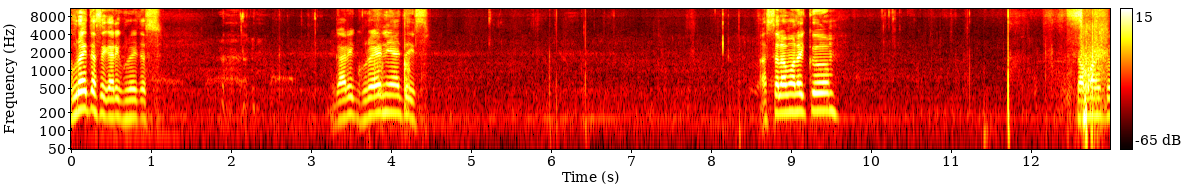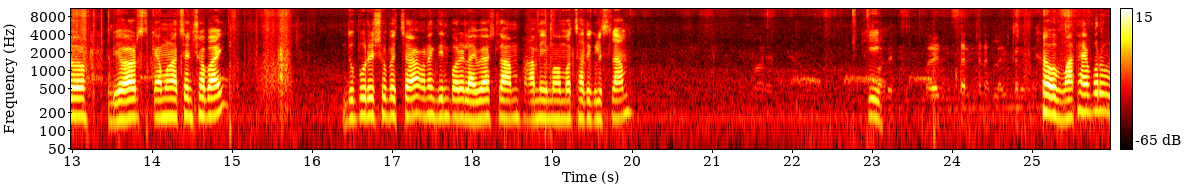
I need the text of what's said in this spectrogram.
ঘুরাইতেছে গাড়ি ঘুরাইতেছে। গাড়ি ঘুরাই নিয়ে আইতেছ। আসসালামু আলাইকুম। সম্মানিত ভিউয়ার্স কেমন আছেন সবাই? দুপুরের শুভেচ্ছা অনেকদিন পরে লাইভে আসলাম। আমি মোহাম্মদ সাদিকুল ইসলাম। কি? ও মাথায় পড়ব?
